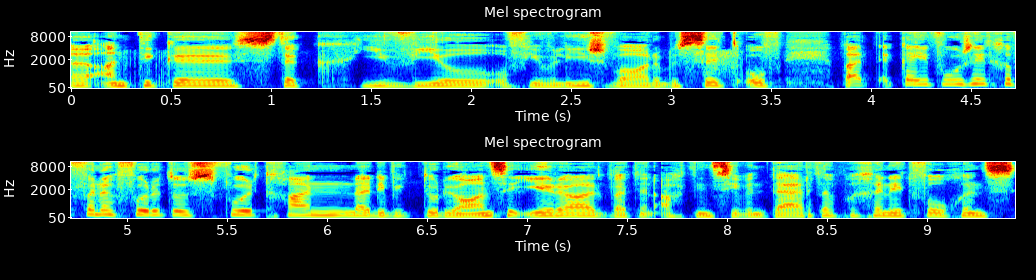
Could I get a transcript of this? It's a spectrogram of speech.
'n antieke stuk juweel of juweliersware besit of wat kan jy vir ons net gevinnig voordat ons voortgaan na die Victoriaanse era wat in 1837 begin het volgens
